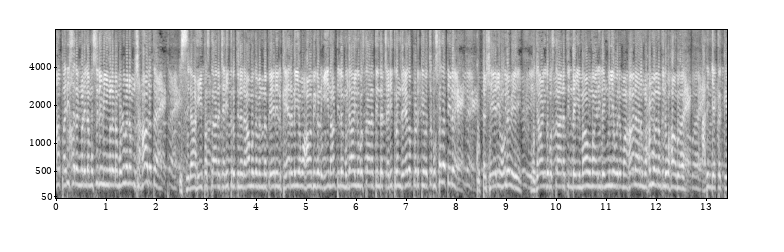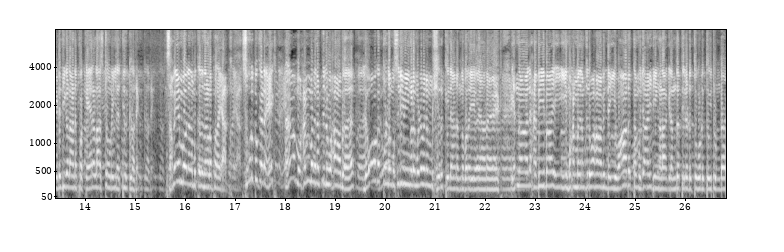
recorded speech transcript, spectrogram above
ആ പരിസരങ്ങളിലെ മുസ്ലിമീങ്ങളുടെ മുഴുവനും ഷഹാദത്ത്. ഇസ്ലാഹി പ്രസ്ഥാന ചരിത്രത്തിന് രാമകം എന്ന പേരിൽ കേരളീയ വഹാബികൾ ഈ നാട്ടിലെ മുജാഹിദ് പ്രസ്ഥാനത്തിന്റെ ചരിത്രം രേഖപ്പെടുത്തി വെച്ച പുസ്തകത്തിലെ കുട്ടശ്ശേരി മൗലവി മുജാഹിദ് പ്രസ്ഥാനത്തിന്റെ ഇമാമുമാരിൽ എണ്ണിയ ഒരു മഹാനാണ് മുഹമ്മദ് അബ്ദുൽ വഹാബ്. അതിന്റെയൊക്കെ കെടുതികളാണ് ഇപ്പൊ കേരള സ്റ്റോറിയിൽ എത്തിയിരിക്കുന്നത് സമയം പോലെ നമുക്കത് നാളെ പറയാം. സുഹൃത്തുക്കളെ ആ മുഹമ്മദ് അബ്ദുൽ വഹാബ് ലോകത്തുള്ള മുസ്ലിമീങ്ങൾ മുഴുവനും ഷിർക്കിലാണെന്ന് പറയുകയാണ്. എന്നാൽ ഹബീബായി ഈ മുഹമ്മദ് അബ്ദുൽ വഹാബിന്റെ ഈ വാദത്തെ മുജാഹിദീങ്ങൾ ആ ഗ്രന്ഥത്തിൽ എടുത്തു കൊടുത്തിട്ടുണ്ട്.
